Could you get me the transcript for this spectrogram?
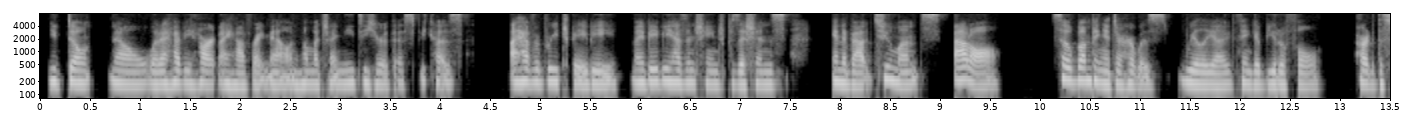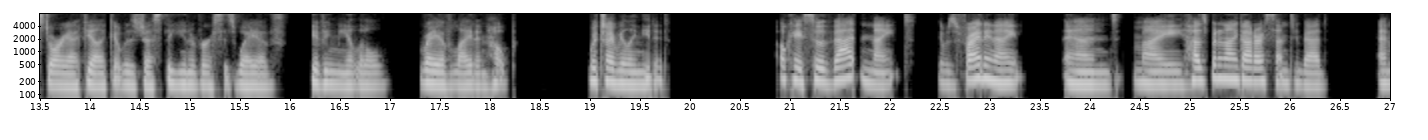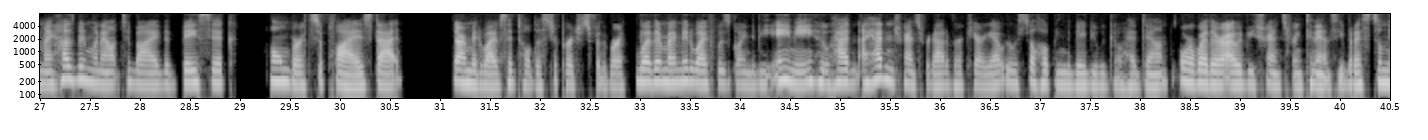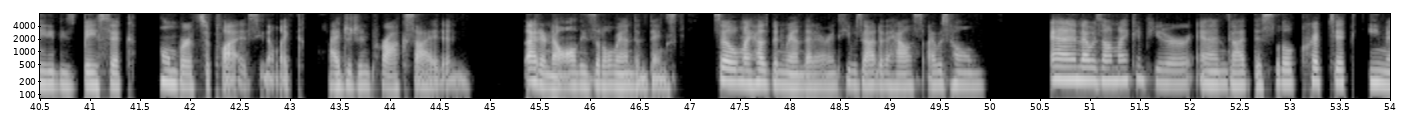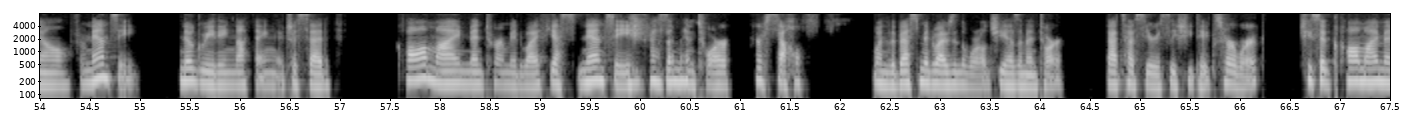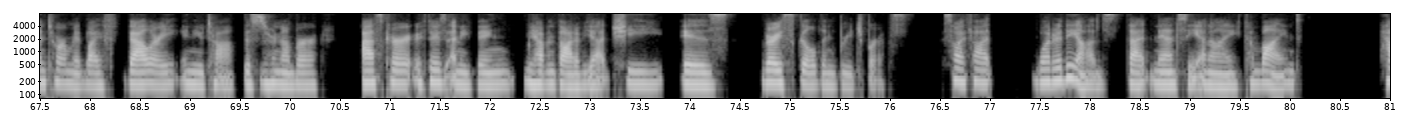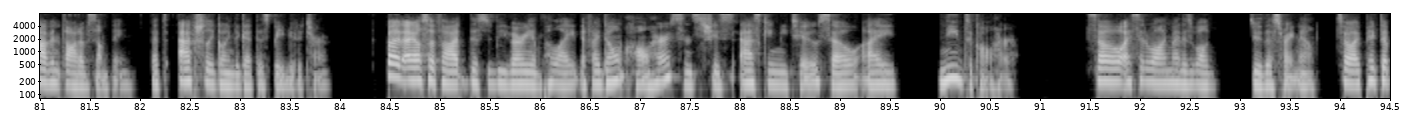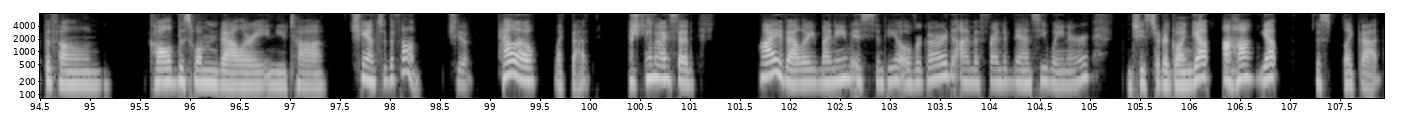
You don't know what a heavy heart I have right now and how much I need to hear this because I have a breech baby. My baby hasn't changed positions in about two months at all. So bumping into her was really, I think, a beautiful part of the story. I feel like it was just the universe's way of giving me a little ray of light and hope, which I really needed. Okay, so that night, it was Friday night, and my husband and I got our son to bed, and my husband went out to buy the basic home birth supplies that our midwives had told us to purchase for the birth. Whether my midwife was going to be Amy, who had I hadn't transferred out of her care yet, we were still hoping the baby would go head down, or whether I would be transferring to Nancy, but I still needed these basic home birth supplies, you know, like hydrogen peroxide and I don't know, all these little random things. So my husband ran that errand. He was out of the house. I was home. And I was on my computer and got this little cryptic email from Nancy. No greeting, nothing. It just said, call my mentor midwife. Yes, Nancy has a mentor herself, one of the best midwives in the world. She has a mentor. That's how seriously she takes her work. She said, Call my mentor midwife, Valerie, in Utah. This is her number. Ask her if there's anything we haven't thought of yet. She is very skilled in breech births. So I thought, what are the odds that Nancy and I combined haven't thought of something that's actually going to get this baby to turn? But I also thought this would be very impolite if I don't call her since she's asking me to. So I need to call her. So I said, well, I might as well do this right now. So I picked up the phone, called this woman, Valerie, in Utah. She answered the phone. She went, hello, like that. And I said, Hi, Valerie. My name is Cynthia Overgard. I'm a friend of Nancy Wainer. And she started going, Yep, uh huh, yep, just like that.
